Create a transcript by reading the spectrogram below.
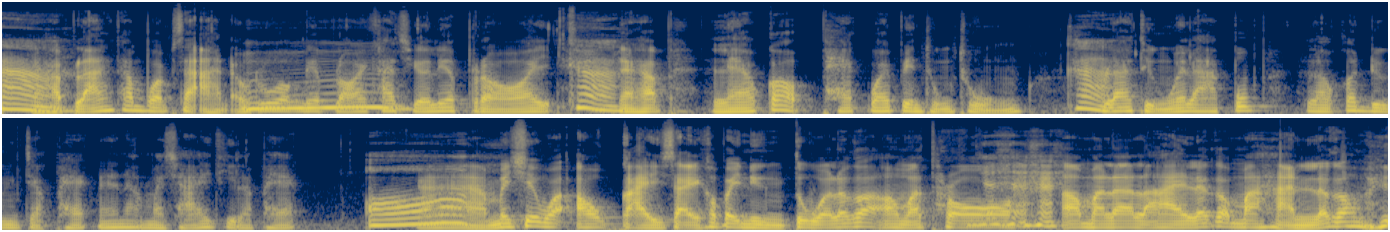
ค่ะนะครับล้างทำความสะอาดเอารวกอืมเรียบร้อยฆ่าเชื้อเรียบร้อยค่ะนะครับแล้วก็แพ็คไว้เป็นถุงค่ะๆแล้วถึงเวลาปุ๊บเราก็ดึงจากแพ็คนั้นนะมาใช้ทีละแพ็ค อ๋อออ่าไม่ใช่ว่าเอาไก่ใส่เข้าไปหนึ่งตัว แล้วก็เอามาทรอ เอามาละลายแล้วก็มาหั่นแล้วก็ไม่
